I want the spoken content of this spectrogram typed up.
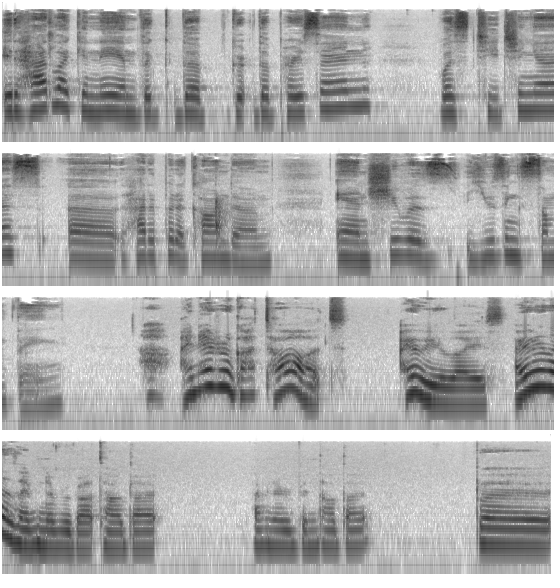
It had like a name. The the the person was teaching us uh, how to put a condom, and she was using something. I never got taught. I realize. I realize I've never got taught that. I've never been taught that. But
